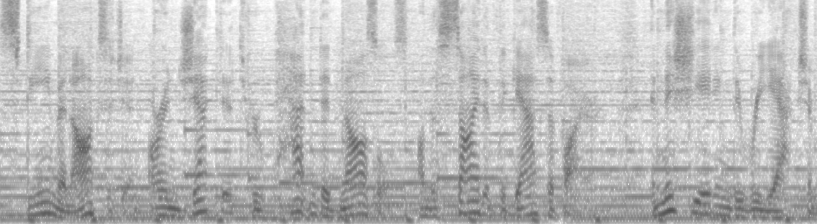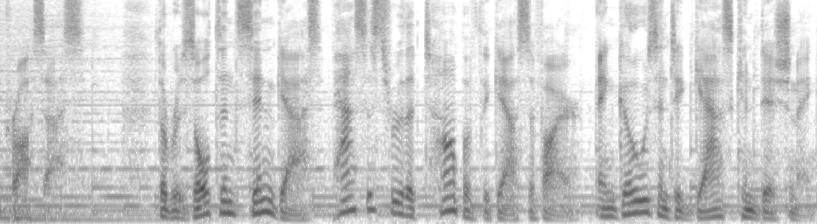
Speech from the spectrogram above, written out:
Steam and oxygen are injected through patented nozzles on the side of the gasifier, initiating the reaction process. The resultant syngas passes through the top of the gasifier and goes into gas conditioning.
